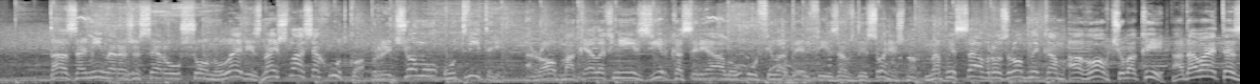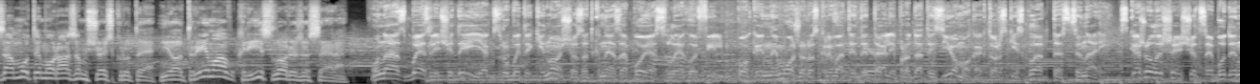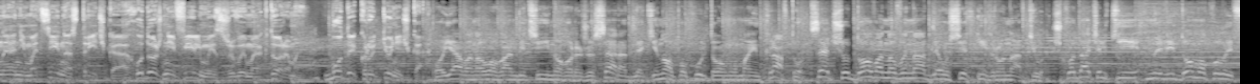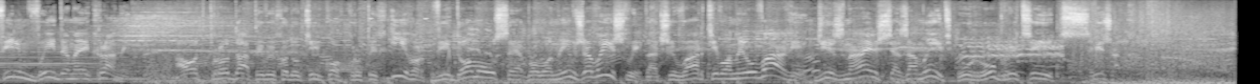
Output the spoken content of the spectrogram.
Та заміна режисеру Шону Леві знайшлася хутко, причому у Твіттері. Роб Макелехні, зірка серіалу у Філадельфії завжди сонячно, написав розробникам Агов, чуваки, а давайте замутимо разом щось круте і отримав крісло режисера. У нас безліч ідей, як зробити кіно, що заткне за пояс Лего фільм. Поки не можу розкривати деталі про дати зйомок, акторський склад та сценарій. Скажу лише, що це буде не анімаційна стрічка, а художній фільм із живими акторами. Буде крутюнічка. Поява нового амбіційного режисера для кіно по культовому Майнкрафту це чудова новина для усіх ігронавтів. Шкода тільки невідомо, коли фільм вийде на екрани. А от про дати виходу кількох крутих ігор відомо усе, бо вони вже вийшли. Та чи варті вони уваги? Дізнаєшся за мить у рубриці Свіжак.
